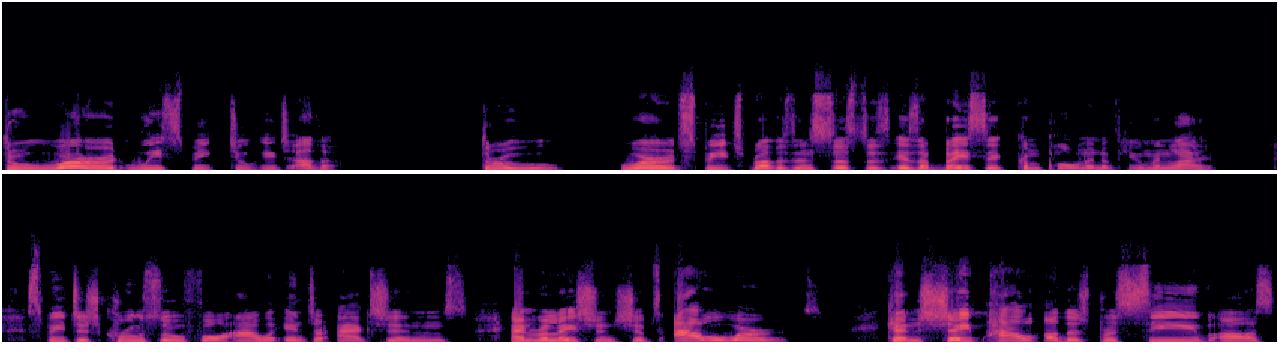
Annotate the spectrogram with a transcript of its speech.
through word, we speak to each other through Word, speech, brothers and sisters, is a basic component of human life. Speech is crucial for our interactions and relationships. Our words can shape how others perceive us,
